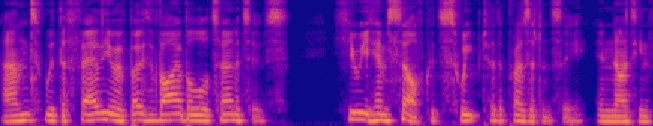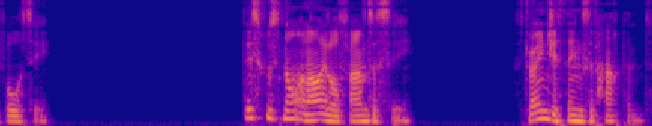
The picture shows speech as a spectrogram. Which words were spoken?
and, with the failure of both viable alternatives, Huey himself could sweep to the presidency in 1940. This was not an idle fantasy. Stranger things have happened.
